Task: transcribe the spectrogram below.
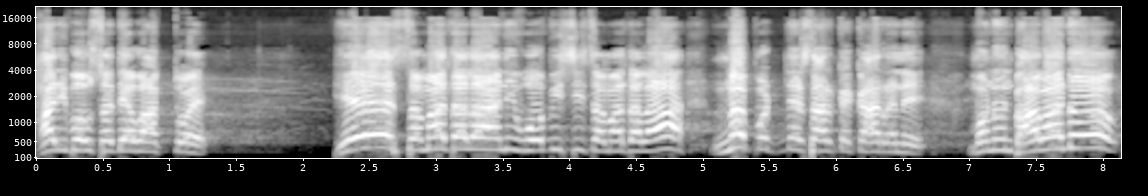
हरिभाऊ सध्या वागतोय. हे समाजाला आणि ओबीसी समाजाला न पटण्यासारखं कारण आहे. म्हणून भावानो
